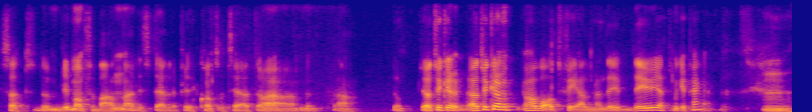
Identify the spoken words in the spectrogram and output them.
Så att då blir man förbannad istället för att konstatera att ja, ja, men, ja. Jag tycker, jag tycker de har valt fel men det, det är ju jättemycket pengar. Mm.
